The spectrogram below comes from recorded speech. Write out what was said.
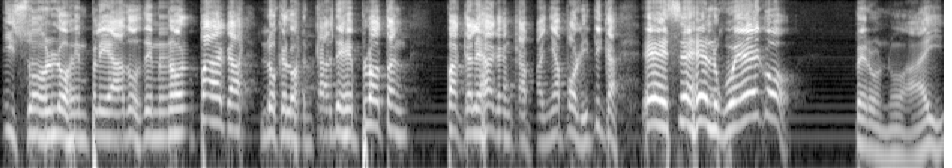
Y son los empleados de menor paga los que los alcaldes explotan para que les hagan campaña política. Ese es el juego. Pero no hay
